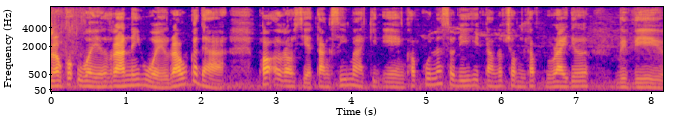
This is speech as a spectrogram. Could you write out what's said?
เราก็อวยร้านนี้ห่วยเราก็ด่า เพราะเราเสียตังค์ซื้อมากินเอง ขอบคุณและสวัสดีที่ติดตามรับชมครับ Rider Review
